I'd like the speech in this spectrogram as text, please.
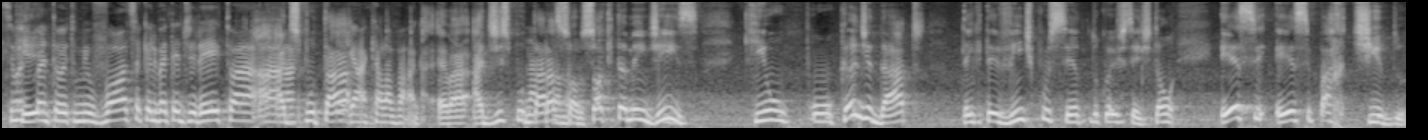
Acima que, de 48 mil votos é que ele vai ter direito a, a, a disputar aquela vaga. É, a, a disputar a sobra. Só que também diz que o, o candidato tem que ter 20% do coeficiente. Então, esse, esse partido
